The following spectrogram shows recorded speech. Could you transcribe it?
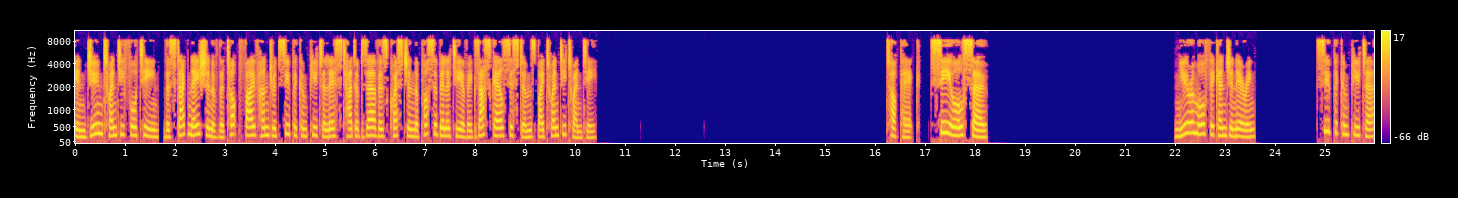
In June 2014, the stagnation of the top 500 supercomputer list had observers question the possibility of exascale systems by 2020. See also. Neuromorphic engineering. Supercomputer.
